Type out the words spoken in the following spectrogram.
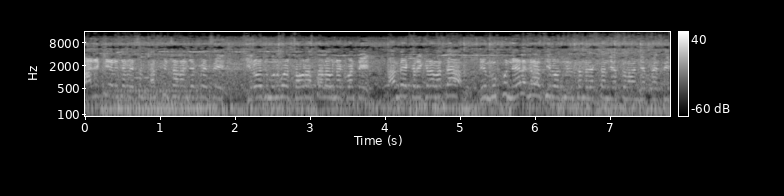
రాజకీయ రిజర్వేషన్ కల్పించాలని చెప్పేసి ఈ రోజు మునుగోడు చౌరస్తాలో ఉన్నటువంటి అంబేద్కర్ విగ్రహం వద్ద మేము ముక్కు నేలకు రాసి ఈ రోజు నిరసన వ్యక్తం చేస్తున్నామని చెప్పేసి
